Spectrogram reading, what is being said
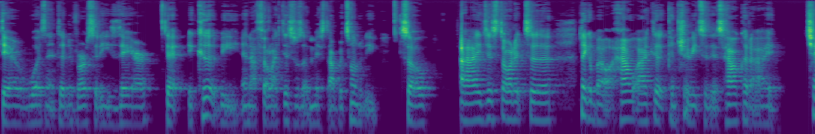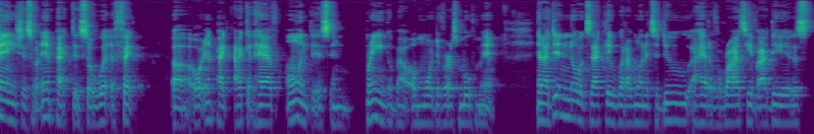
there wasn't the diversity there that it could be. And I felt like this was a missed opportunity. So I just started to think about how I could contribute to this. How could I change this or impact this or what effect uh, or impact I could have on this in bringing about a more diverse movement. And I didn't know exactly what I wanted to do. I had a variety of ideas,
